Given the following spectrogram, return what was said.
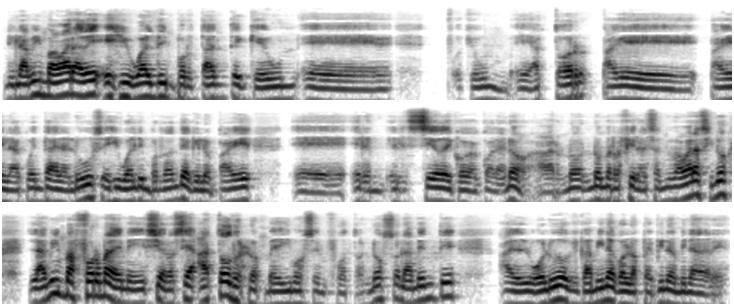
ni la misma vara de es igual de importante que un, eh, que un eh, actor pague, pague la cuenta de la luz, es igual de importante a que lo pague eh, el, CEO de Coca-Cola. No, a ver, no, no, me refiero a esa misma vara, sino la misma forma de medición. O sea, a todos los medimos en fotos, no solamente al boludo que camina con los pepinos en vinagre.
